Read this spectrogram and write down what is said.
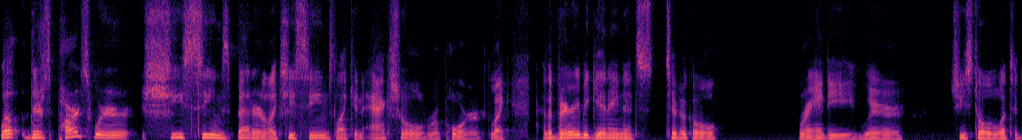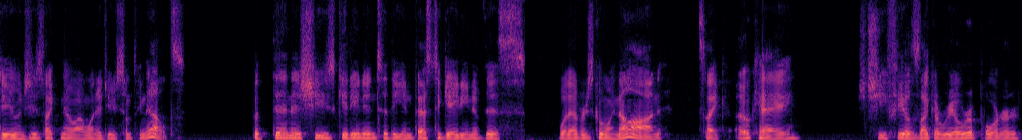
Well, there's parts where she seems better. Like she seems like an actual reporter. Like at the very beginning, it's typical Randi where she's told what to do and she's like, no, I want to do something else. But then as she's getting into the investigating of this, whatever's going on, it's like, okay, she feels like a real reporter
